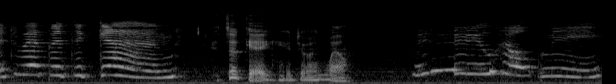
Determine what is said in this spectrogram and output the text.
It's it again. It's okay. You're doing well. You help me.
